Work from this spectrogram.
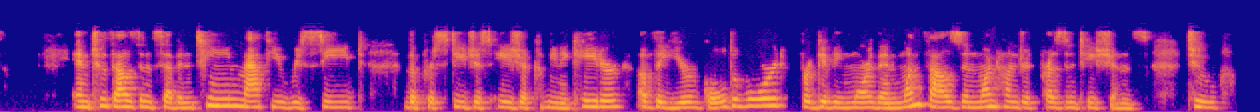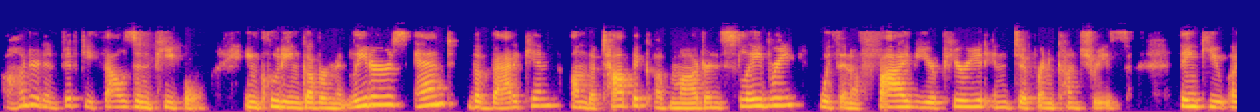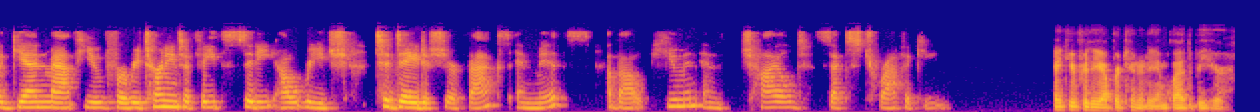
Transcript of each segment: In 2017, Matthew received the prestigious Asia Communicator of the Year Gold Award for giving more than 1,100 presentations to 150,000 people, including government leaders and the Vatican, on the topic of modern slavery within a five year period in different countries. Thank you again, Matthew, for returning to Faith City Outreach today to share facts and myths about human and child sex trafficking. Thank you for the opportunity. I'm glad to be here.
